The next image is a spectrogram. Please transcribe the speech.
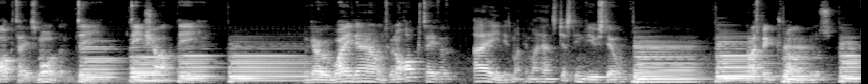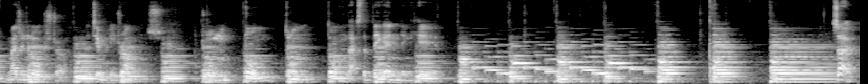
Octaves, more of them. D, D sharp, E. We go way down to an octave of A. Is my, my hands just in view still? Nice big drums. Imagine an orchestra, the timpani drums. Dum, dum, dum, dum. That's the big ending here. So,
